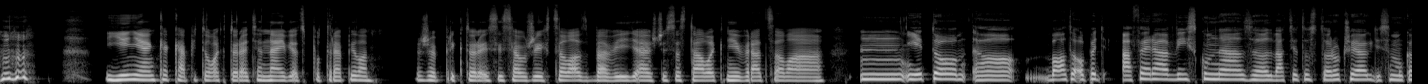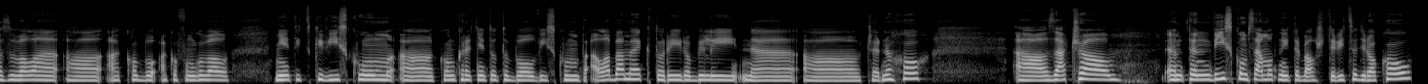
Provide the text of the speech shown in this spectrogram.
je nejaká kapitola, ktorá ťa najviac potrapila? Že pri ktorej si sa už ich chcela zbaviť a ešte sa stále k nej vracala? Mm, je to, uh, bola to opäť aféra výskumná z 20. storočia, kde som ukazovala, uh, ako, bo, ako fungoval neetický výskum. Uh, konkrétne toto bol výskum v Alabame, ktorý robili na uh, Černochoch. Uh, začal ten výskum samotný trval 40 rokov,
